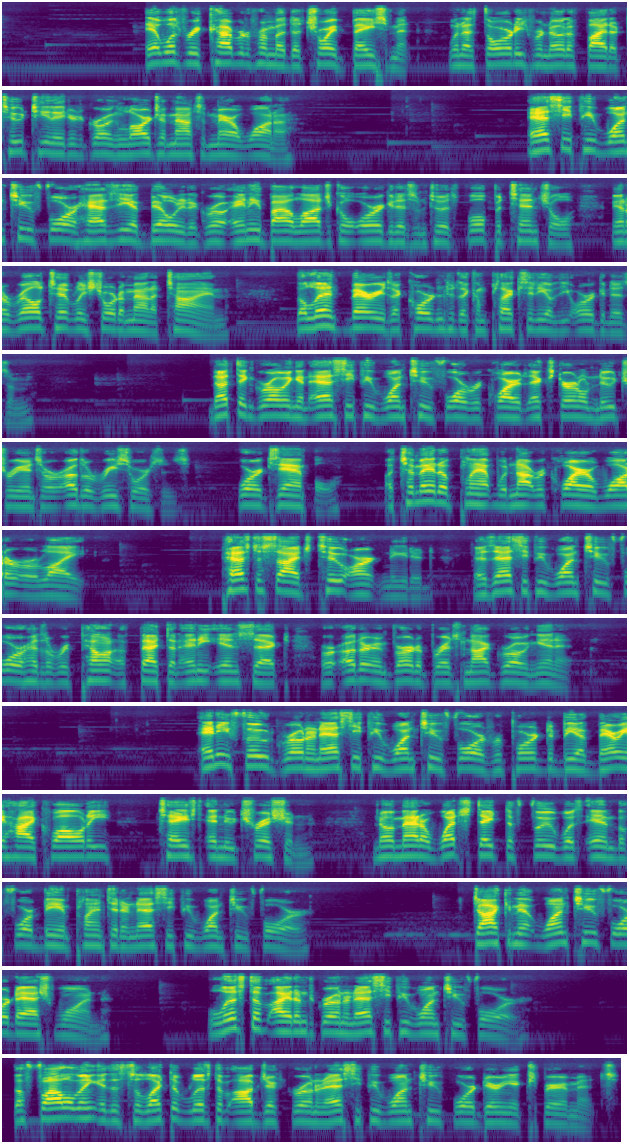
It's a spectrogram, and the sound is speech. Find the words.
It was recovered from a Detroit basement when authorities were notified of two teenagers growing large amounts of marijuana. SCP-124 has the ability to grow any biological organism to its full potential in a relatively short amount of time. The length varies according to the complexity of the organism. Nothing growing in SCP-124 requires external nutrients or other resources. For example, a tomato plant would not require water or light. Pesticides too aren't needed, as SCP-124 has a repellent effect on any insect or other invertebrates not growing in it. Any food grown in SCP-124 is reported to be of very high quality, taste, and nutrition, no matter what state the food was in before being planted in SCP-124. Document 124-1 List of items grown in SCP-124 The following is a selective list of objects grown in SCP-124 during experiments.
